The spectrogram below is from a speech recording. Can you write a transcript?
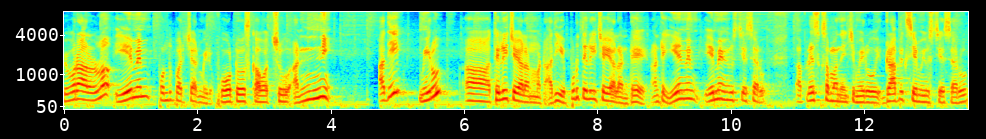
వివరాలలో ఏమేమి పొందుపరిచారు మీరు? ఫొటోస్ కావచ్చు అన్నీ. అది మీరు తెలియచేయాలన్నమాట. అది ఎప్పుడు తెలియచేయాలంటే అంటే ఏమేం ఏమేమి యూస్ చేశారు? ఆ ప్లేస్కి సంబంధించి మీరు గ్రాఫిక్స్ ఏమి యూస్ చేశారు?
